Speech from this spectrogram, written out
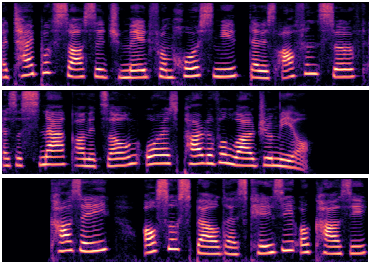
a type of sausage made from horse meat that is often served as a snack on its own or as part of a larger meal. Kazai, also spelled as kazi or kazi,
